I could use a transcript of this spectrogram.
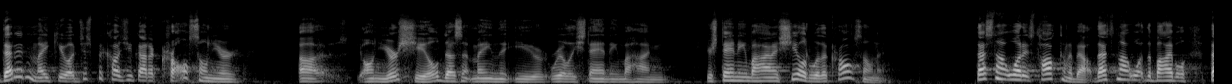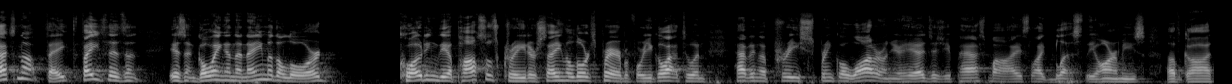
That didn't make you, just because you got a cross on your, uh, on your shield doesn't mean that you're really standing behind, you're standing behind a shield with a cross on it. That's not what it's talking about. That's not what the Bible, that's not faith. Faith isn't, isn't going in the name of the Lord quoting the Apostles' Creed or saying the Lord's Prayer before you go out to and having a priest sprinkle water on your heads as you pass by. It's like, bless the armies of God.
